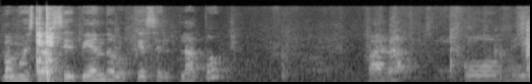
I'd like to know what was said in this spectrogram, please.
vamos a estar sirviendo lo que es el plato para comer.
